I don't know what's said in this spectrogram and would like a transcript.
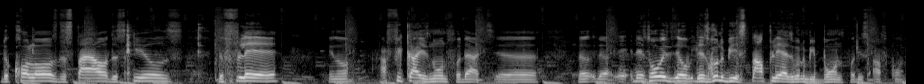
the colors, the style, the skills, the flair. You know, Africa is known for that. Uh, the, the, there's always there's going to be a star player is going to be born for this Afcon.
